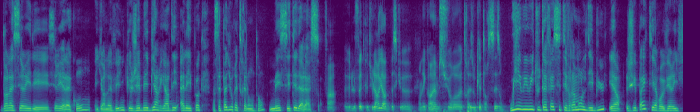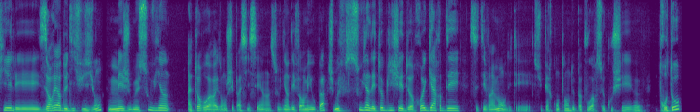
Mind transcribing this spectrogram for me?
dans la série des séries à la con, il y en avait une que j'aimais bien regarder à l'époque. Enfin, ça n'a pas duré très longtemps, mais c'était Dallas. Enfin, le fait que tu la regardes, parce que on est quand même sur euh, 13 ou 14 saisons. Oui, oui, oui, tout à fait. C'était vraiment le début. Et alors, j'ai pas été revérifier les horaires de diffusion, mais je me souviens à tort ou à raison, je sais pas si c'est un souvenir déformé ou pas. Je me souviens d'être obligé de regarder. C'était vraiment, on était super content de pas pouvoir se coucher euh, trop tôt,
